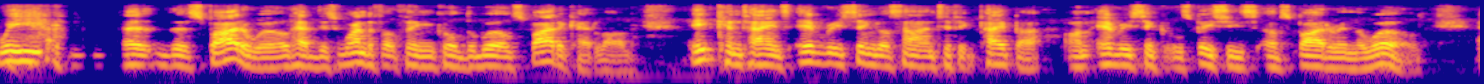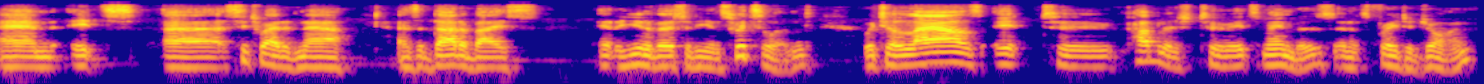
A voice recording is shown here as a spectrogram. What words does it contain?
We, uh, the spider world, have this wonderful thing called the World Spider Catalogue. It contains every single scientific paper on every single species of spider in the world, and it's uh, situated now as a database at a university in Switzerland which allows it to publish to its members, and it's free to join.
